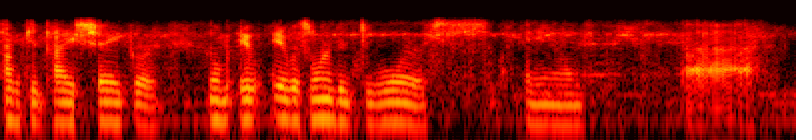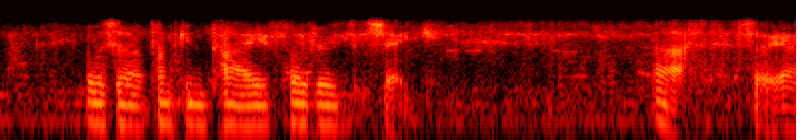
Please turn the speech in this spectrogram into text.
pumpkin pie shake or um, it it was one of the dwarfs and uh it was a pumpkin pie flavored shake. Uh so yeah.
